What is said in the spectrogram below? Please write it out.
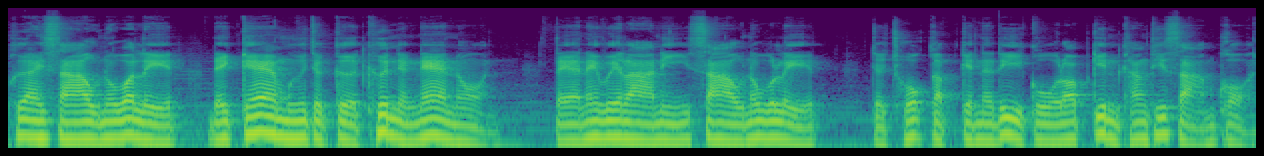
เพื่อให้ซาวนวเลสได้แก้มือจะเกิดขึ้นอย่างแน่นอน แต่ในเวลานี้ซาวนวเลสจะชกกับเกนเนดีโกรอบกินครั้งที่ 3 ก่อน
